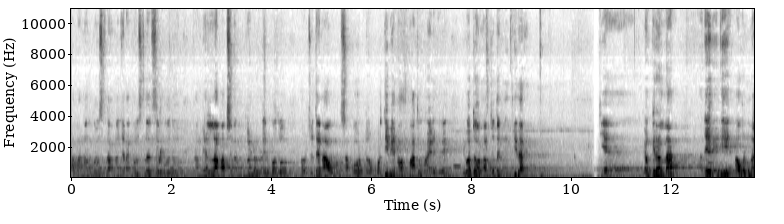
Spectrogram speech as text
ನಮ್ಮ ಹನ್ನೊಂದು ಕೌನ್ಸಿಲರ್ ಹನ್ನೊಂದು ಜನ ಕೌನ್ಸಿಲರ್ಸ್ ಇರ್ಬೋದು, ನಮ್ಮ ಎಲ್ಲ ಪಕ್ಷದ ಮುಖಂಡರುಗಳು ಇರ್ಬೋದು, ಅವ್ರ ಜೊತೆ ನಾವು ಸಪೋರ್ಟ್ ಕೊಡ್ತೀವಿ ಅನ್ನೋ ಒಂದು ಮಾತು ಕೂಡ ಹೇಳಿದ್ವಿ. ಇವತ್ತು ಅವ್ರು ನಮ್ಮ ಜೊತೆ ನಿಂತಿದ್ದಾರೆ. ಯೋಗ್ಯರಲ್ಲ. ಅದೇ ರೀತಿ ಅವ್ರನ್ನ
